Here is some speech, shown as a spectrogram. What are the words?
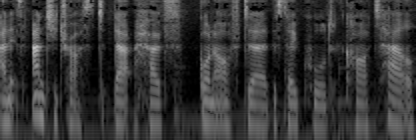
And it's antitrust that have gone after the so called cartel.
